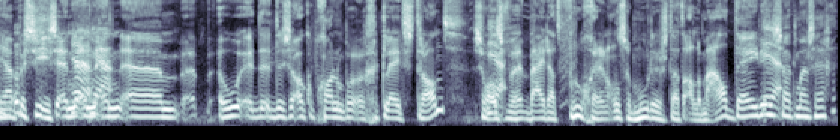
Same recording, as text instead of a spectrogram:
Ja, precies. En, en, en um, hoe, dus ook op gewoon een gekleed strand. Zoals wij dat vroeger en onze moeders dat allemaal deden, zou ik maar zeggen.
